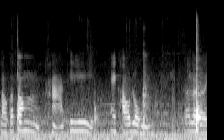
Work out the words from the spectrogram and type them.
เราก็ต้องหาที่ให้เขาลง ก็เลย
